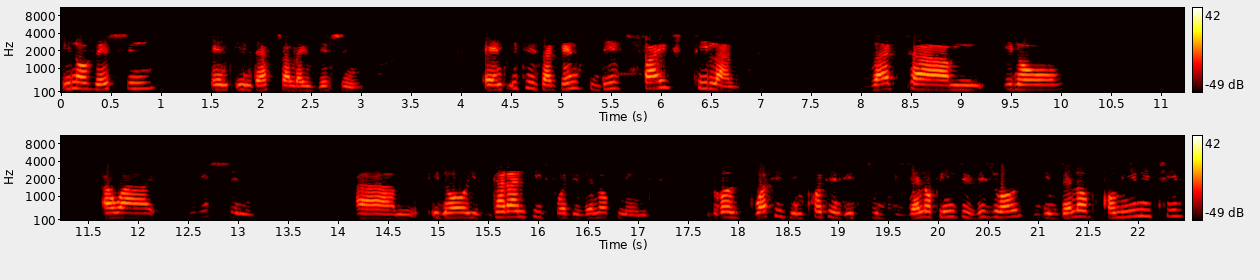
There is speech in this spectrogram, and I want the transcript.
innovation, and industrialization. And it is against these five pillars that, um, you know, our nation, um, you know, is guaranteed for development. Because what is important is to develop individuals, develop communities,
